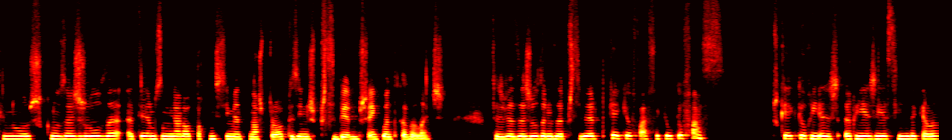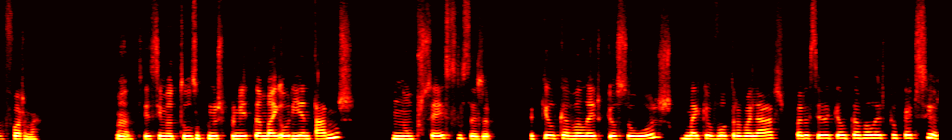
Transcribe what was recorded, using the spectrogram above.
que nos, que nos ajuda a termos um melhor autoconhecimento de nós próprios e nos percebermos enquanto cavaleiros. Muitas vezes ajuda-nos a perceber porque é que eu faço aquilo que eu faço, porque é que eu reagi, assim daquela forma e acima de tudo o que nos permite também orientar-nos num processo, ou seja, aquele cavaleiro que eu sou hoje, como é que eu vou trabalhar para ser aquele cavaleiro que eu quero ser.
